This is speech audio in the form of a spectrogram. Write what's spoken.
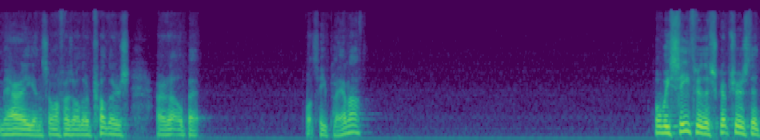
Mary and some of his other brothers are a little bit, what's he playing at? But we see through the scriptures that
